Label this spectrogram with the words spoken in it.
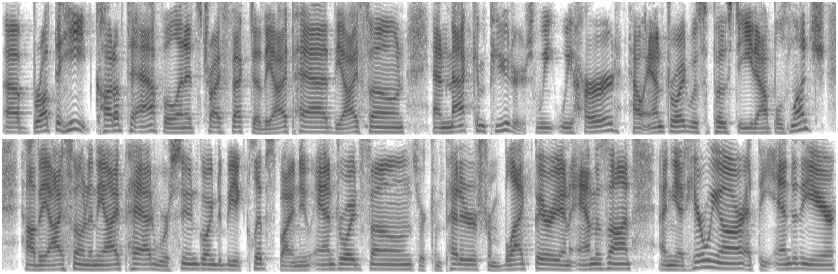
uh, brought the heat, caught up to Apple and its trifecta the iPad, the iPhone, and Mac computers. We, we heard how Android was supposed to eat Apple's lunch, how the iPhone and the iPad were soon going to be eclipsed by new Android phones or competitors from Blackberry and Amazon. And yet here we are at the end of the year,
